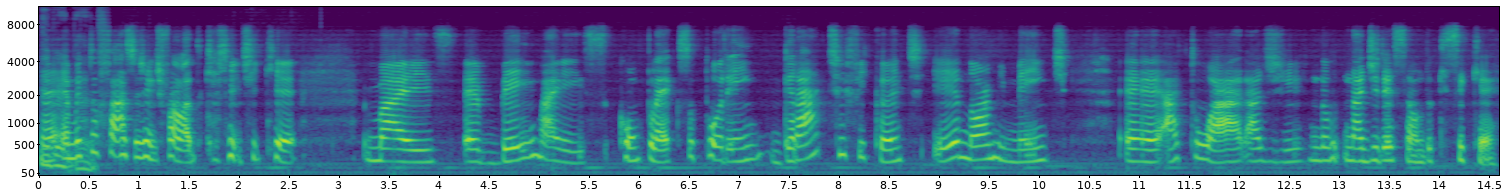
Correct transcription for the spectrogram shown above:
Né? É, é, muito fácil a gente falar do que a gente quer, mas é bem mais complexo, porém gratificante enormemente é, atuar, agir no, na direção do que se quer.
